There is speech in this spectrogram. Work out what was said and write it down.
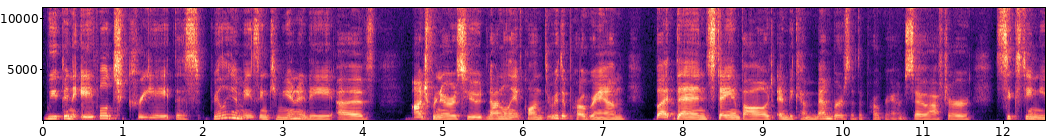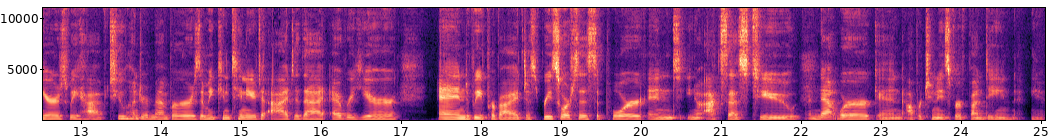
we've been able to create this really amazing community of entrepreneurs who not only have gone through the program, but then stay involved and become members of the program. So after 16 years, we have 200 members and we continue to add to that every year and we provide just resources support and you know access to a network and opportunities for funding you know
